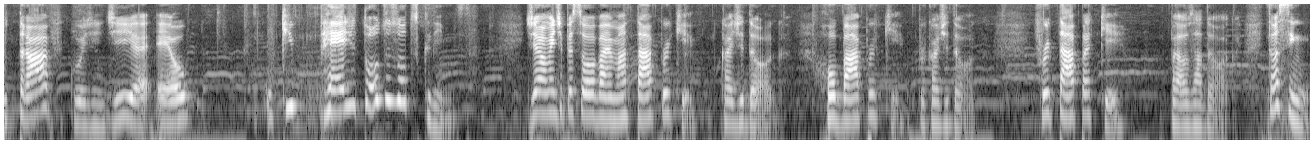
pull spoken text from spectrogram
o tráfico hoje em dia é o, o que rege todos os outros crimes. Geralmente a pessoa vai matar por quê? Por causa de droga. Roubar por quê? Por causa de droga. Furtar pra quê? Pra usar droga. Então, assim,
